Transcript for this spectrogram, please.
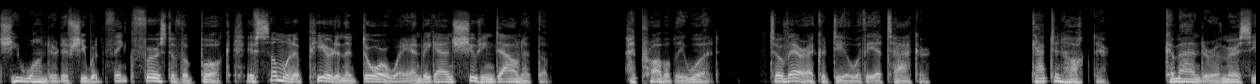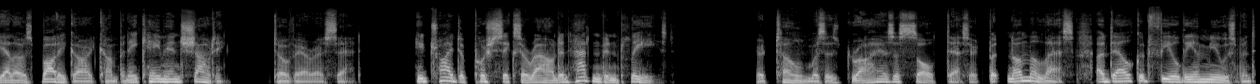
She wondered if she would think first of the book if someone appeared in the doorway and began shooting down at them. I probably would. Tovera could deal with the attacker. Captain Hockner, commander of Murciello's bodyguard company, came in shouting, Tovera said. He'd tried to push Six around and hadn't been pleased. Her tone was as dry as a salt desert, but nonetheless, Adele could feel the amusement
